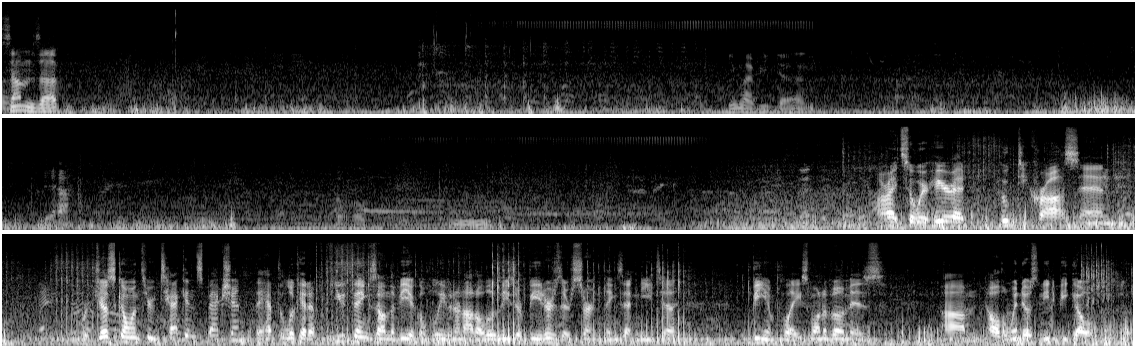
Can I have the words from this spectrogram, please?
Something's up. You might be done. Yeah. All right, so we're here at Hoopty Cross and we're just going through tech inspection. They have to look at a few things on the vehicle, believe it or not, although these are beaters, there's certain things that need to be in place. One of them is um, all the windows need to be go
